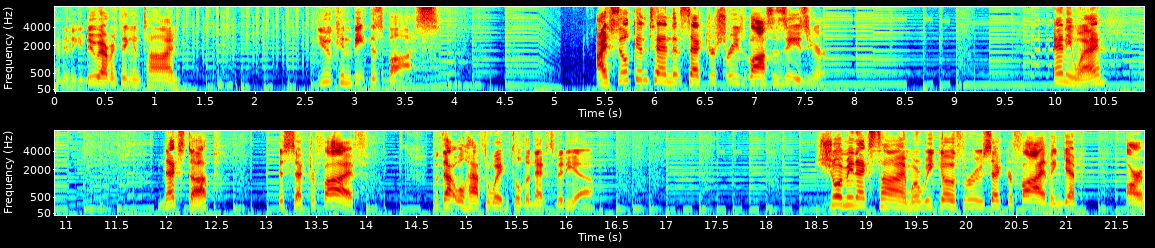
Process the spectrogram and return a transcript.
And if you can do everything in time, you can beat this boss. I still contend that Sector 3's boss is easier. Anyway, next up is Sector 5. But that will have to wait until the next video. Join me next time where we go through Sector 5 and get our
